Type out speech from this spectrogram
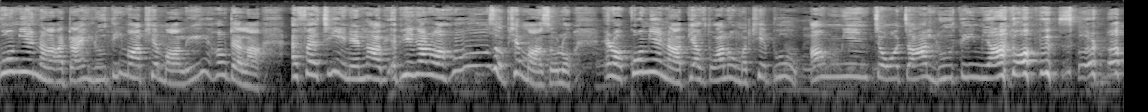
ကိုမျက်နှာအတိုင်းလူသိမှဖြစ်မှာလေဟုတ်တယ်လားအဖက်ကြည့်ရင်လည်းလှပြီအပြင်ကတော့ဟွန်းဆိုဖြစ်မှာဆိုလို့အဲ့တော့ကိုမျက်နှာပျောက်သွားလို့မဖြစ်ဘူးအောင်မြင်ကြော်ကြားလူသိများတော့သူဆိုတော့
